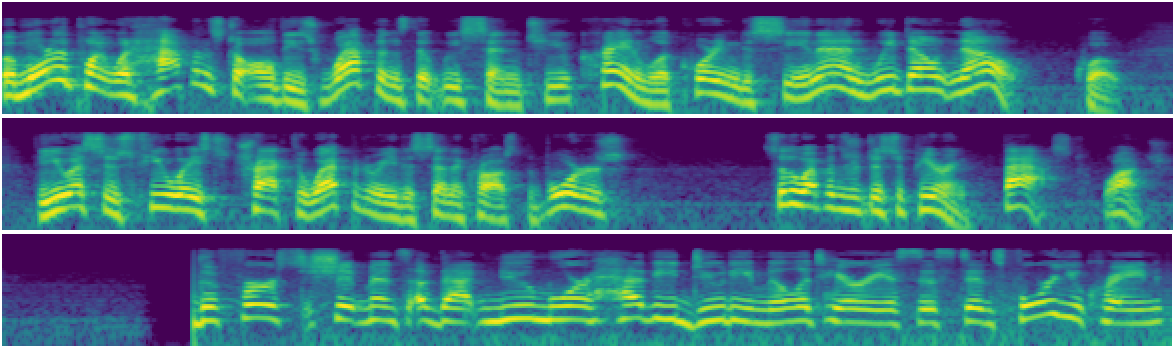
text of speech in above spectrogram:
But more to the point, what happens to all these weapons that we send to Ukraine? Well, according to CNN, we don't know. Quote, the U.S. has few ways to track the weaponry to send across the borders, so the weapons are disappearing fast. Watch. The first shipments of that new, more heavy duty military assistance for Ukraine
